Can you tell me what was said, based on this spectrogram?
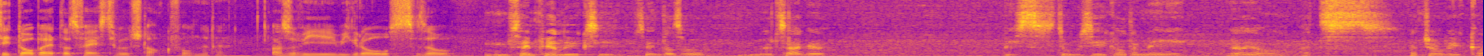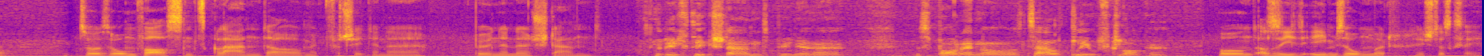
Dort oben hat das Festival stattgefunden dann. Also wie, wie gross so? Es sind viele Leute gewesen. Es sind also, ich würde sagen, bis 1000 oder mehr. Ja, ja, hat es schon Leute gehabt. So ein umfassendes Gelände mit verschiedenen Bühnen, Ständen. Richtig Stand, Bühnen, ein paar noch Zelte aufgeschlagen. Und also im Sommer ist das gesehen.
